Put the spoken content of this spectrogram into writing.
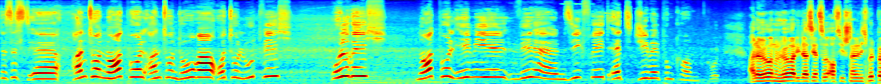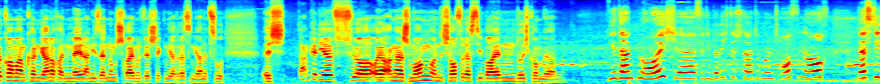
das ist äh, Anton Nordpol, Anton Dora, Otto Ludwig, Ulrich, Nordpol, Emil, Wilhelm, Siegfried at gmail.com. Gut. Alle Hörerinnen und Hörer, die das jetzt so auf die Schnelle nicht mitbekommen haben, können gerne noch eine Mail an die Sendung schreiben und wir schicken die Adressen gerne zu. Ich danke dir für euer Engagement und ich hoffe, dass die beiden durchkommen werden. Wir danken euch äh, für die Berichterstattung und hoffen auch, dass die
